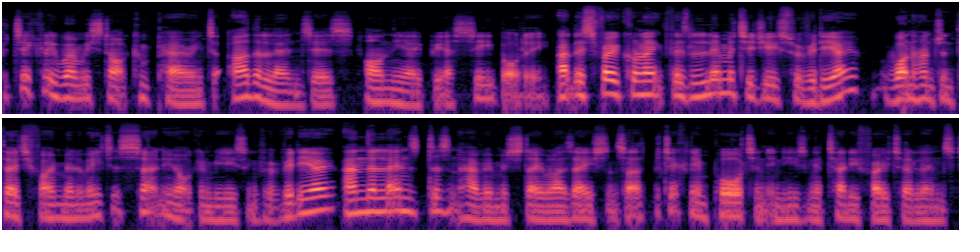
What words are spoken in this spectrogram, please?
particularly when we start comparing to other lenses on the APS-C body. At this focal length, there's limited use for video, 135mm, certainly not going to be using for video, and the lens doesn't have image stabilization, so that's particularly important in using a telephoto lens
